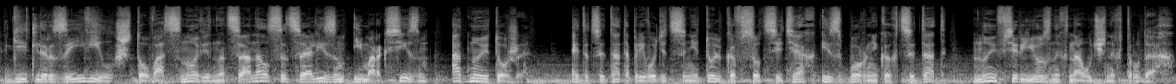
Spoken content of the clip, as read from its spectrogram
Гитлер заявил, что в основе национал-социализм и марксизм одно и то же – эта цитата приводится не только в соцсетях и сборниках цитат, но и в серьезных научных трудах.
